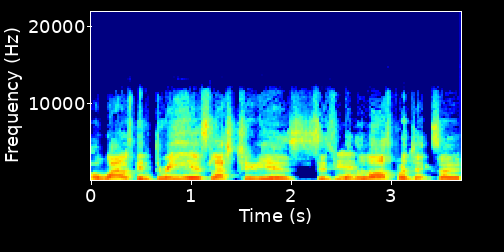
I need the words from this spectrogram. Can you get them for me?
a while. It's been three years slash two years since we Yeah. got the last project. So,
